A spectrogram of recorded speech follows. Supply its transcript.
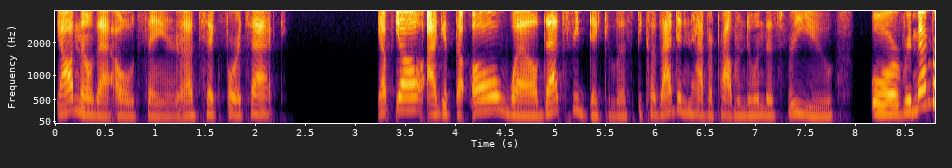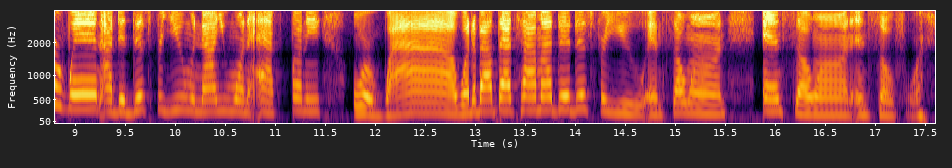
Y'all know that old saying, a tick for a tack. Yep, y'all, I get the, oh, well, that's ridiculous because I didn't have a problem doing this for you, or remember when I did this for you and now you want to act funny? Or wow, what about that time I did this for you? And so on and so on and so forth.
